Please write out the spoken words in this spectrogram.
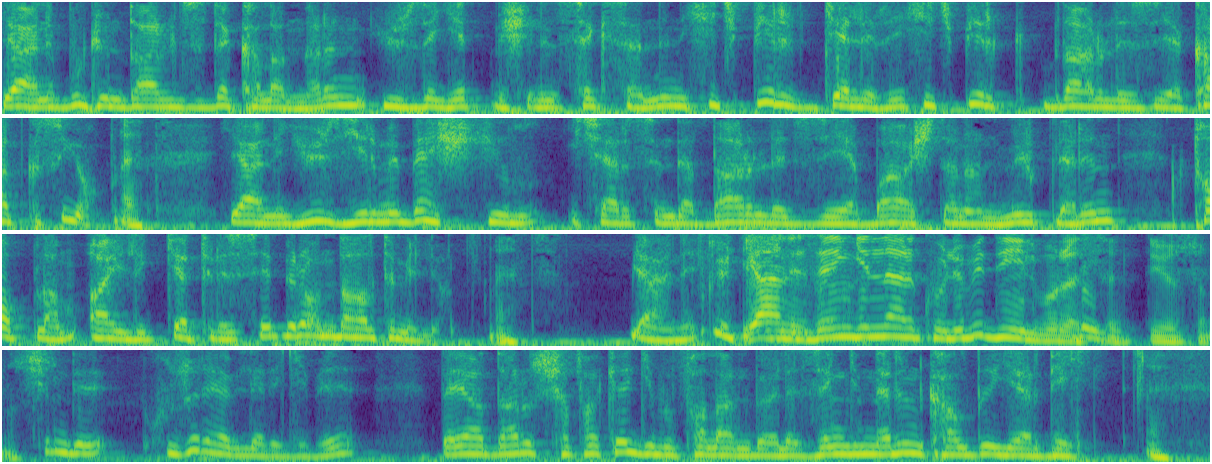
yani bugün Darülezzi'de kalanların yüzde yetmişinin sekseninin hiçbir geliri hiçbir Darülezzi'ye katkısı yok. Evet. Yani 125 yıl içerisinde Darülezzi'ye bağışlanan mülklerin toplam aylık getirisi bir onda 6 milyon. Evet. Yani 300 Yani zenginler kulübü değil burası değil. diyorsunuz. Şimdi huzur evleri gibi veya Darüşşafaka gibi falan böyle zenginlerin kaldığı yer değil. Evet.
